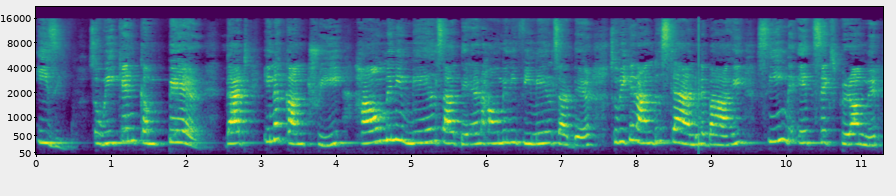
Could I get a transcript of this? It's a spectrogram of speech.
easy. So we can compare that in a country how many males are there and how many females are there? So we can understand by seeing the age sex pyramid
